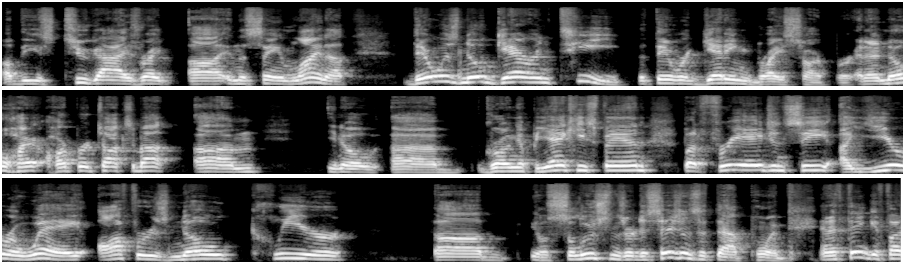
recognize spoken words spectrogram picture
of these two guys right uh, in the same lineup there was no guarantee that they were getting Bryce Harper. And I know Harper talks about, um, you know, uh, growing up a Yankees fan, but free agency a year away offers no clear, uh, you know, solutions or decisions at that point. And I think if I,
